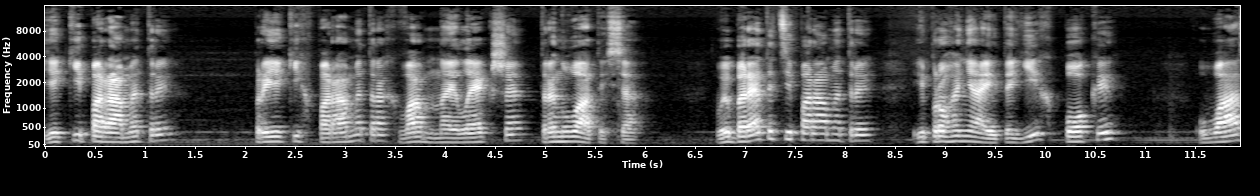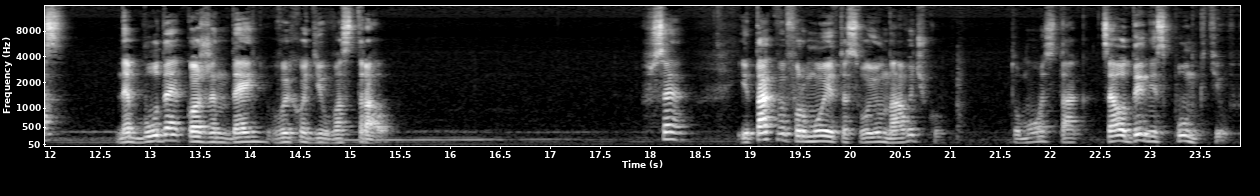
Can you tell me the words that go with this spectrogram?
які параметри, при яких параметрах вам найлегше тренуватися. Ви берете ці параметри і проганяєте їх, поки у вас не буде кожен день виходів в астрал. Все. І так ви формуєте свою навичку. Тому ось так. Це один із пунктів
